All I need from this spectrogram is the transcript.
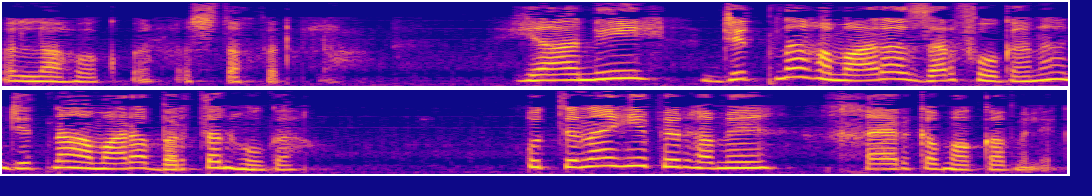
اللہ اکبر استغفر اللہ یعنی جتنا ہمارا ظرف ہوگا نا، جتنا ہمارا برتن ہوگا، اتنا ہی پھر ہمیں خیر کا موقع ملے گا۔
